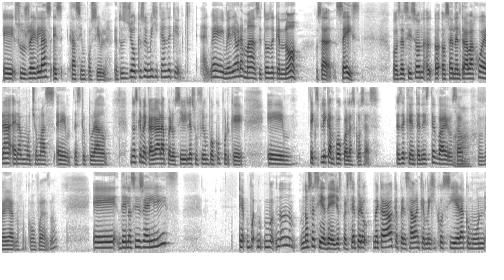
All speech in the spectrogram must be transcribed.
eh, sus reglas es casi imposible. Entonces, yo que soy mexicana es de que, "Ay, güey, media hora más, y todos de que no, o sea, seis. O sea, sí son, o, o sea, en el trabajo era, era mucho más eh, estructurado. No es que me cagara, pero sí le sufrí un poco porque eh, te explican poco las cosas. Es de que entendiste, bye, o sea, Ajá. pues vaya, no, como puedas, ¿no? Eh, de los israelíes, que no, no, no, no sé si es de ellos per se, pero me cagaba que pensaban que México sí era como un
